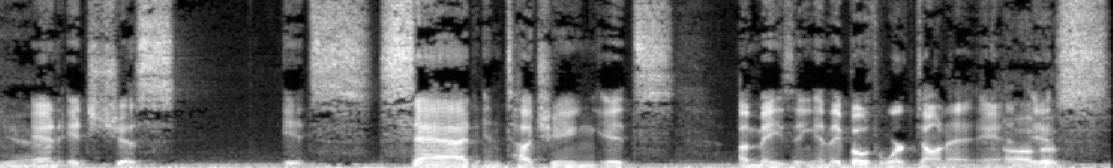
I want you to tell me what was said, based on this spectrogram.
Yeah. and it's just it's sad and touching. It's amazing, and they both worked on it, and Oh, it's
